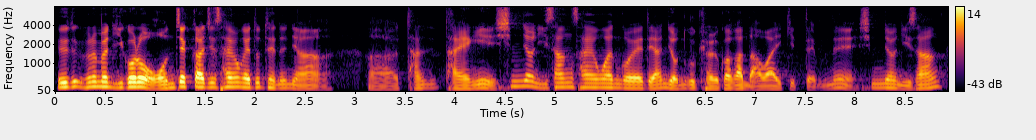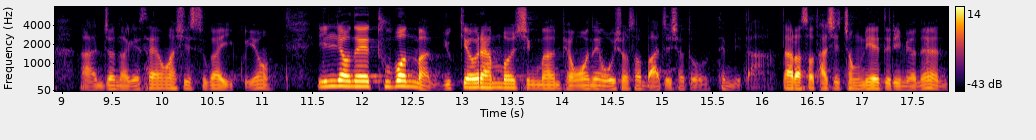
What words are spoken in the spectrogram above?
그러면 이거를 언제까지 사용해도 되느냐? 아, 다, 다행히 10년 이상 사용한 거에 대한 연구 결과가 나와 있기 때문에 10년 이상 안전하게 사용하실 수가 있고요. 1년에 두 번만 6개월에 한 번씩만 병원에 오셔서 맞으셔도 됩니다. 따라서 다시 정리해 드리면은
